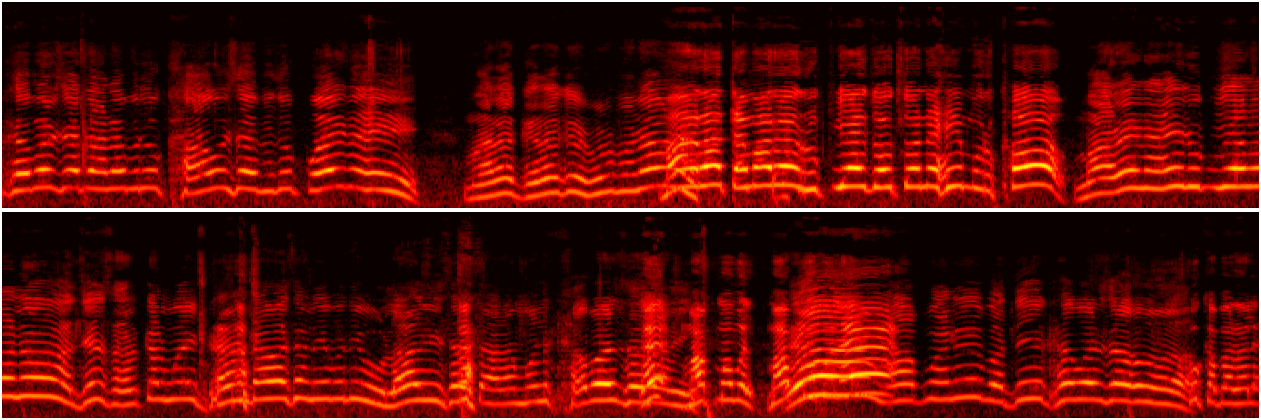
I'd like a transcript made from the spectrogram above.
ખબર છે તારે બધું ખાવું છે બીજું કોઈ નહીં. મારા ઘરે કે રોડ બનાવો. મારા તમારો રૂપિયા જોતો નહીં મૂર્ખો. મારે નહીં રૂપિયા લોનો જે સરકારમાં ગ્રાન્ટ આવે છે ને એ બધી ઉલાળી છે. તારા મને ખબર છે તારી. માપમાં બોલ માફમાં બોલ એ. આપણને બધી ખબર છે હું ખબર હાલે?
